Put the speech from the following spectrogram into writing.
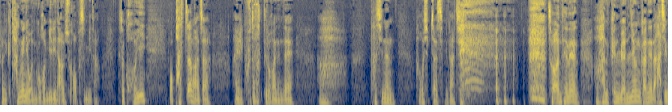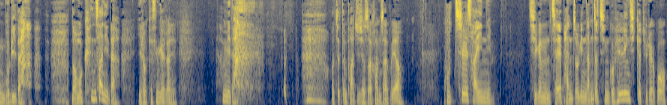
그러니까 당연히 원고가 미리 나올 수가 없습니다. 그래서 거의 뭐 받자마자 아 이렇게 후다닥 들어가는데 아 다시는 하고 싶지 않습니다. 아직. 저한테는 한 근 몇 년간은 아직 무리다. 너무 큰 산이다. 이렇게 생각을 합니다. 어쨌든 봐주셔서 감사하고요. 9742님. 지금 제 반쪽인 남자친구 힐링 시켜주려고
